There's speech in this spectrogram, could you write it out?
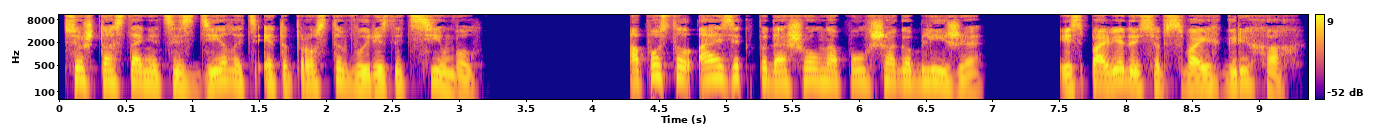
все, что останется сделать, это просто вырезать символ. Апостол Айзек подошел на полшага ближе. «Исповедуйся в своих грехах».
